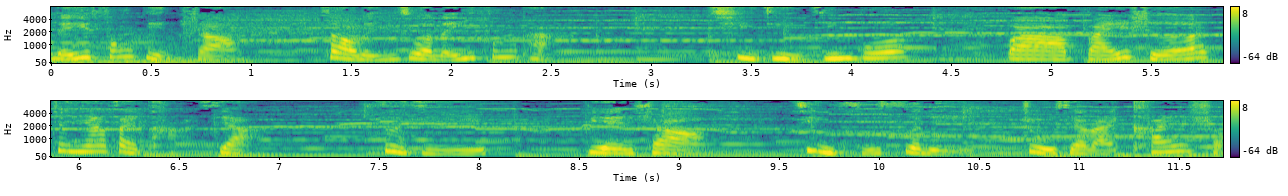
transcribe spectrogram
雷峰顶上造了一座雷峰塔，弃尽金钵，把白蛇镇压在塔下，自己便上净慈寺里住下来看守。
